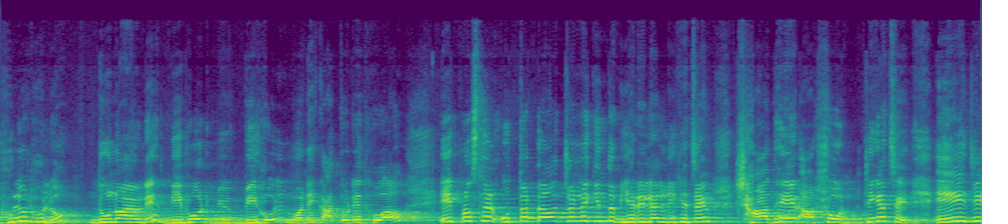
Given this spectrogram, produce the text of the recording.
ঢুলু ঢুলু, দুনয়নে বিভোর বিহল মনে কাতরে ধোয়াও। এই প্রশ্নের উত্তর দেওয়ার জন্য কিন্তু বিহারীলাল লিখেছেন, সাধের আসন। ঠিক আছে? এই যে,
